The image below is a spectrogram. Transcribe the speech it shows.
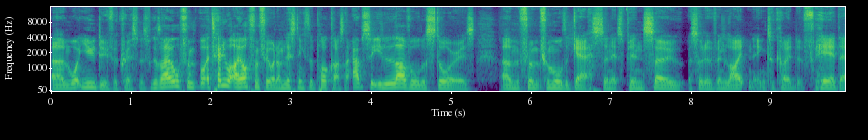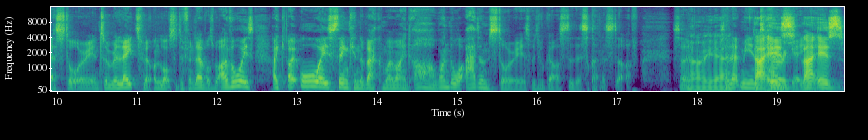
um, what you do for Christmas because I often well, I tell you what I often feel when I'm listening to the podcast. I absolutely love all the stories um, from from all the guests, and it's been so sort of enlightening to kind of hear their story and to relate to it on lots of different levels. But I've always I, I always think in the back of my mind, oh, I wonder what Adam's story is with regards to this kind of stuff. So Oh yeah. so let me That interrogate is that is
